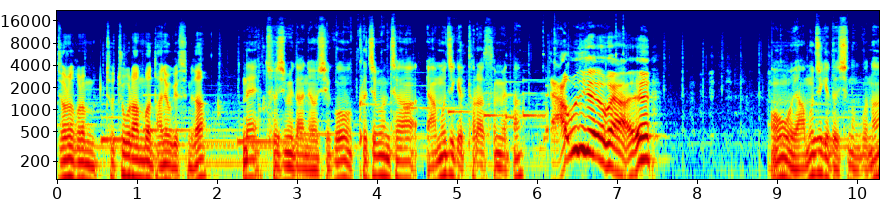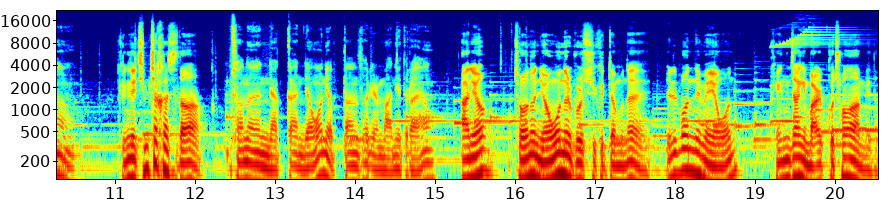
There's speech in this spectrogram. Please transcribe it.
저는 그럼 저쪽으로 한번 다녀오겠습니다. 네 조심히 다녀오시고 그 집은 제가 야무지게 털었습니다 아우지게요 거야. 예? 오 야무지게 드시는구나 굉장히 침착하시다. 저는 약간 영혼이 없다는 소리를 많이 들어요 아니요. 저는 영혼을 볼 수 있기 때문에 1번님의 영혼 굉장히 맑고 청아합니다.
